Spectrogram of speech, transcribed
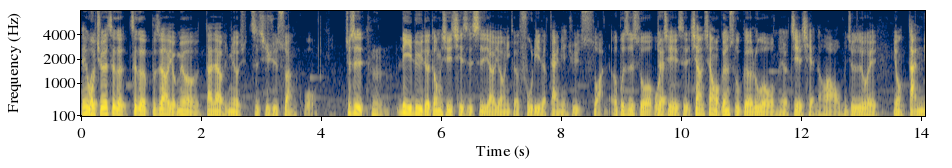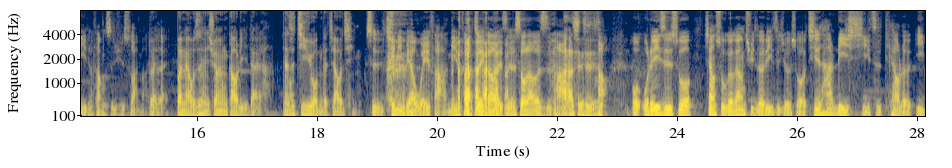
哎、欸，我觉得这个这个不知道有没有大家有没有仔细去算过？就是嗯，利率的东西其实是要用一个复利的概念去算，而不是说我借一次，像像我跟鼠哥，如果我们有借钱的话，我们就是会用单利的方式去算嘛，对不对？本来我是很希望用高利贷啦。但是基于我们的交情，哦、是，请你不要违法，民法最高也只能收到二十趴。啊，是是是。好，我我的意思是说，像鼠哥刚刚举这个例子，就是说，其实他利息只跳了一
